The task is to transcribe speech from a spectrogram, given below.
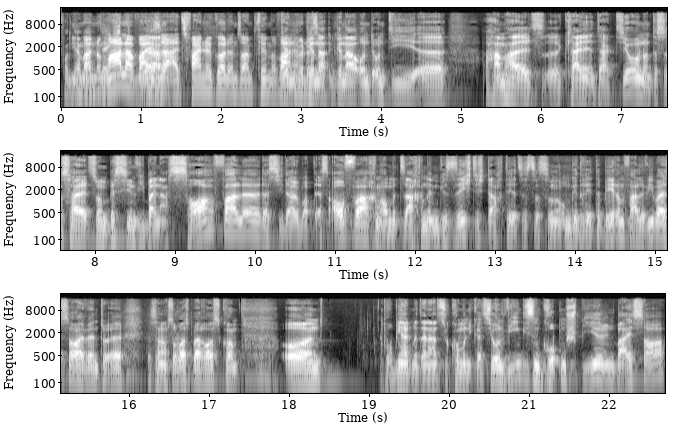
Von die man, man normalerweise denkt, ja. als Final Girl in so einem Film erwarten genau, würde. Genau, genau, und, und die, äh, haben halt äh, kleine Interaktionen und das ist halt so ein bisschen wie bei einer Saw-Falle, dass sie da überhaupt erst aufwachen, auch mit Sachen im Gesicht. Ich dachte, jetzt ist das so eine umgedrehte Bärenfalle, wie bei Saw eventuell, dass da noch sowas bei rauskommt. Und probieren halt miteinander zu Kommunikation, wie in diesen Gruppenspielen bei Saw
